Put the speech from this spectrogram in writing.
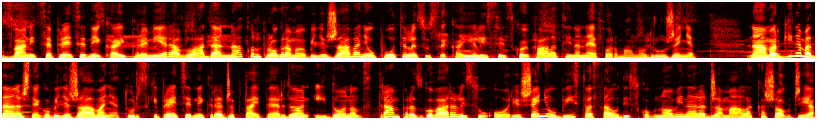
Zvanice predsjednika i premijera vlada nakon programa obilježavanja uputile su se ka Jelisejskoj palati na neformalno druženje. Na marginama današnjeg obilježavanja turski predsjednik Recep Tayyip Erdogan i Donald Trump razgovarali su o rješenju ubistva saudijskog novinara Džamala Kašogđija.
